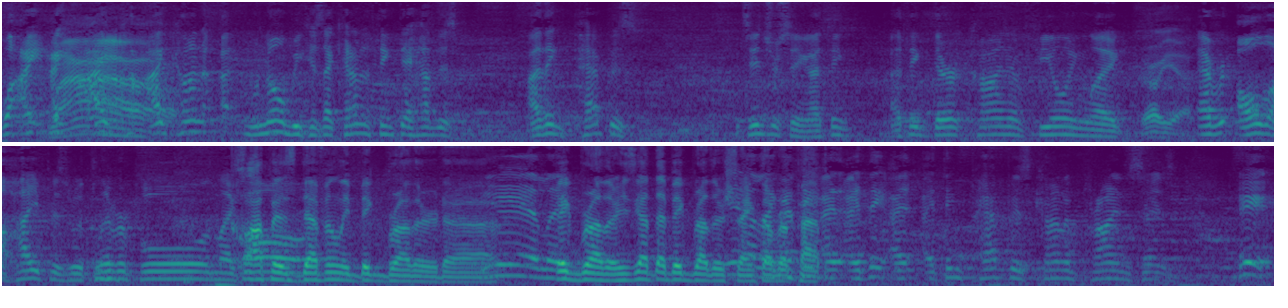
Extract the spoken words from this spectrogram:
Well, I, I, I, I kind of well, no, because I kind of think they have this. I think Pep is. It's interesting. I think I think they're kind of feeling like Oh, yeah. every all the hype is with Liverpool and like Klopp all, is definitely big brothered. Uh, Yeah, like- big brother. He's got that big brother yeah, strength like, over I Pep. think, I, I think I, I think Pep is kind of trying to say, hey,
